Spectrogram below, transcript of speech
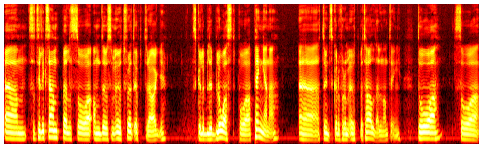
Um, så till exempel så om du som utför ett uppdrag skulle bli blåst på pengarna, uh, att du inte skulle få dem utbetalda eller någonting, då så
